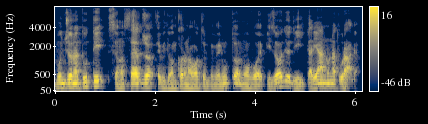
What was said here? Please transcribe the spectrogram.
Buongiorno a tutti, sono Sergio e vi do ancora una volta il benvenuto a un nuovo episodio di Italiano Naturale.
